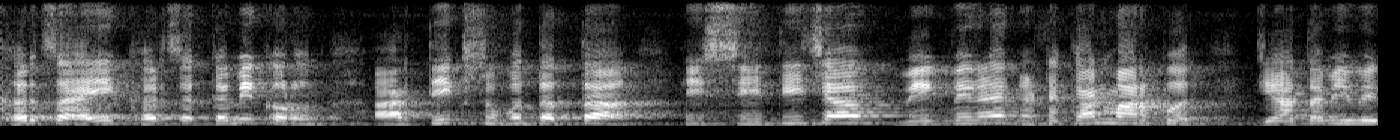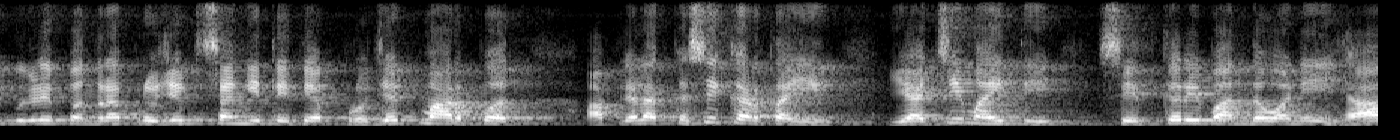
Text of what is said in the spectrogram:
खर्च आहे खर्च कमी करून आर्थिक सुबद्धता ही शेतीच्या वेगवेगळ्या घटकांमार्फत जे आता मी वेगवेगळे पंधरा प्रोजेक्ट सांगितले त्या प्रोजेक्ट मार्फत आपल्याला कशी करता येईल याची माहिती शेतकरी बांधवांनी ह्या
